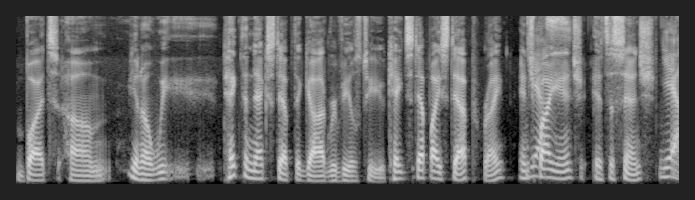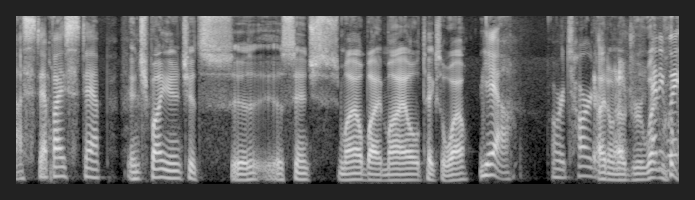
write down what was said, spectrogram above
but um, you know, we take the next step that God reveals to you. Kate, step by step, right? Inch yes. by inch, it's a cinch. Yeah, step by step. Inch by inch, it's uh, a, a cinch. Mile by mile takes a while. Yeah, or it's harder. I don't know, Drew. What, anyway,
